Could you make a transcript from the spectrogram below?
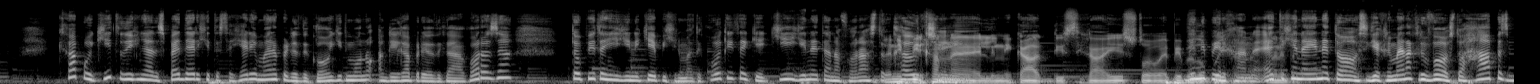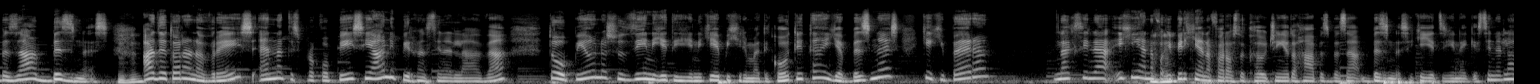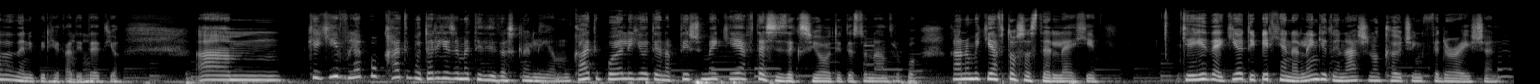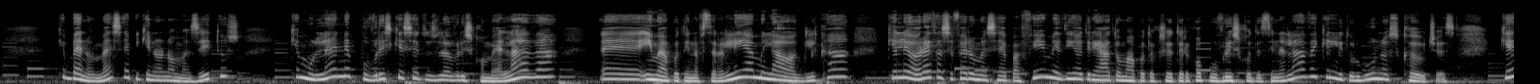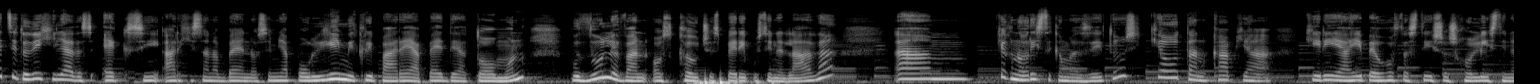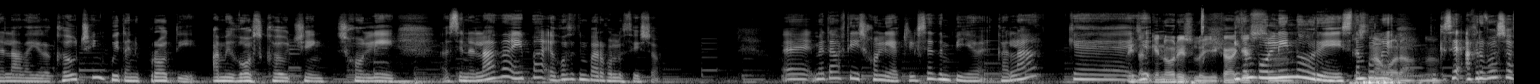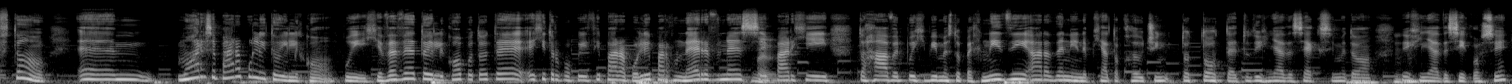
Και κάπου εκεί το 2005 έρχεται στα χέρια μου ένα περιοδικό, γιατί μόνο αγγλικά περιοδικά αγόραζα, το οποίο ήταν η γενική επιχειρηματικότητα και εκεί γίνεται αναφορά στο Δεν coaching. υπήρχαν ε, ελληνικά αντίστοιχα ή στο επίπεδο. Δεν που υπήρχαν. είχαν. Δεν Έτυχε να είναι το συγκεκριμένα ακριβώς το Harper's Bazaar Business. Άντε τώρα να βρεις ένα της προκοπής ή αν υπήρχαν στην Ελλάδα, το οποίο να σου δίνει για τη γενική επιχειρηματικότητα, για business και εκεί πέρα. Εντάξει, να, είχε αναφο- Υπήρχε αναφορά στο coaching για το Harper's Bazaar Business και για τις γυναίκες. Στην Ελλάδα δεν υπήρχε κάτι τέτοιο. Αμ, και εκεί βλέπω κάτι που τέριαζε με τη διδασκαλία μου. Κάτι που έλεγε ότι αναπτύσσουμε και αυτές τις δεξιότητες στον άνθρωπο. Κάνουμε και αυτό σας στελέχη. Και είδα εκεί ότι υπήρχε ένα link για το National Coaching Federation. Και μπαίνω μέσα, επικοινωνώ μαζί τους και μου λένε που βρίσκεσαι, τους λέω βρίσκομαι Ελλάδα, Ε, είμαι από την Αυστραλία, μιλάω αγγλικά και λέει: Ωραία, θα σε φέρουμε σε επαφή με δύο-τρία άτομα από το εξωτερικό που βρίσκονται στην Ελλάδα και λειτουργούν ως coaches. Και έτσι το 2006 άρχισα να μπαίνω σε μια πολύ μικρή παρέα πέντε ατόμων που δούλευαν ως coaches περίπου στην Ελλάδα και γνωρίστηκα μαζί τους και όταν κάποια κυρία είπε εγώ θα στήσω σχολή στην Ελλάδα για το coaching που ήταν η πρώτη αμυγός coaching σχολή ε, στην Ελλάδα είπα εγώ θα την παρακολουθήσω. Ε, μετά αυτή η σχολή έκλεισε, δεν πήγε καλά και... Ήταν και νωρίς λογικά. Ήταν και πολύ νωρίς. Ήταν πολύ... Αγορά, ναι. ακριβώς αυτό. Ε, μου άρεσε πάρα πολύ το υλικό που είχε. Βέβαια το υλικό από τότε έχει τροποποιηθεί πάρα πολύ. Υπάρχουν έρευνες, ναι. υπάρχει το Harvard που έχει μπει μες στο παιχνίδι, άρα δεν είναι πια το coaching το τότε, το 2006 με το 2020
